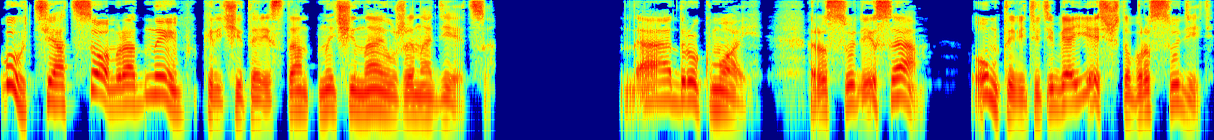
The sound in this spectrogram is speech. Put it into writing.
«Будьте отцом родным!» — кричит арестант, начиная уже надеяться. «Да, друг мой, рассуди сам. Ум-то ведь у тебя есть, чтобы рассудить.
